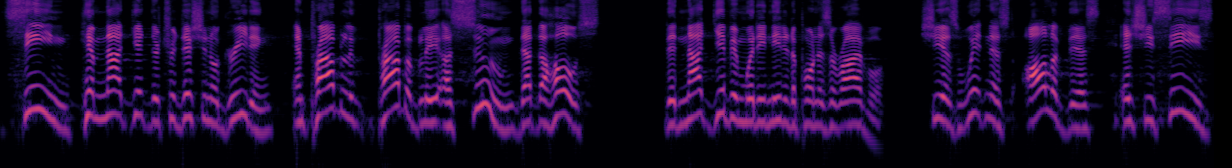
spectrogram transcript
seen him not get the traditional greeting and probably, probably assumed that the host did not give him what he needed upon his arrival. She has witnessed all of this and she sees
